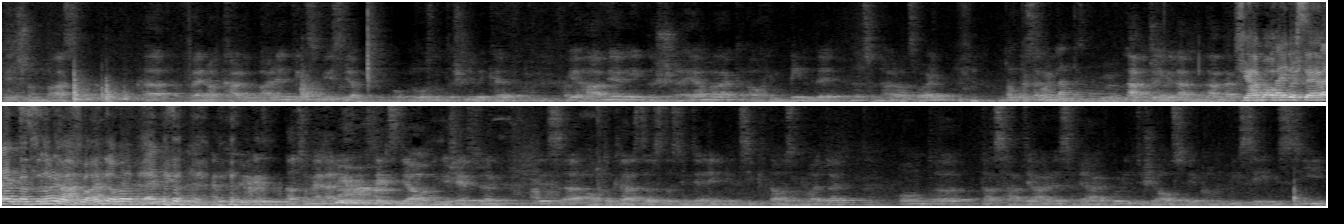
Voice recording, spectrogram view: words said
wenn es schon passt, äh, weil nach Karl Valentin, Sie wissen ja mit den Prognosen und der Schwierigkeit, wir haben ja in der Steiermark auch im Bälde Nationalratswahlen. Land. Sie haben auch in der Steiermark Nationalratswahlen, aber. Dazu meiner Rede setzen ja auch die Geschäftsführung des äh, Autoclusters, da sind ja einige zigtausend Leute. Und äh, das hat ja alles realpolitische Auswirkungen. Wie sehen Sie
